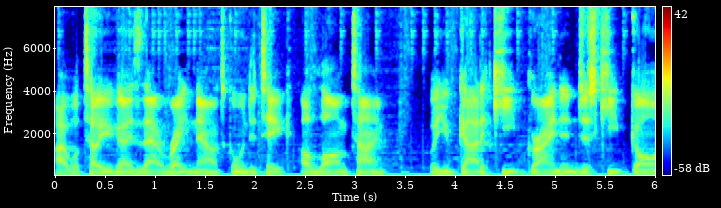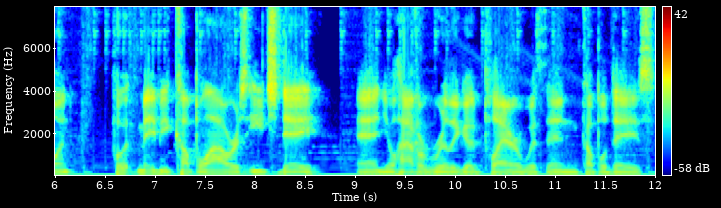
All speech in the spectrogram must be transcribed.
I will tell you guys that right now. It's going to take a long time but you've got to keep grinding, just keep going. Put maybe a couple hours each day, and you'll have a really good player within a couple days.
